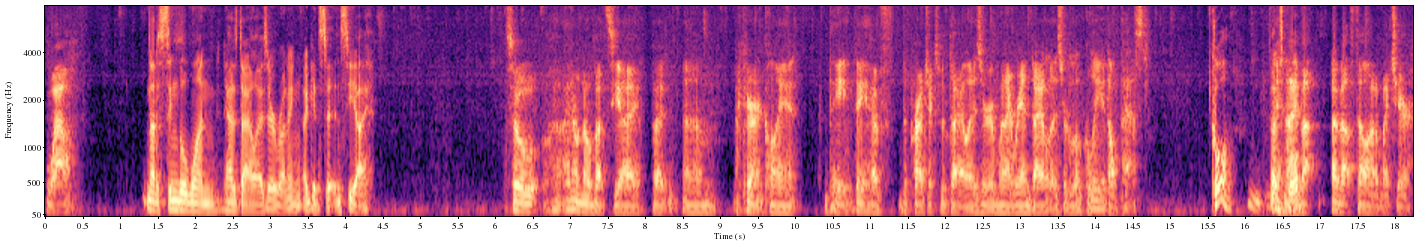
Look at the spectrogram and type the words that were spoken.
wow. Not a single one has dialyzer running against it in CI. So I don't know about CI, but um, my current client they they have the projects with Dialyzer, and when I ran Dialyzer locally, it all passed. Cool. That's and cool. I about I about fell out of my chair.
